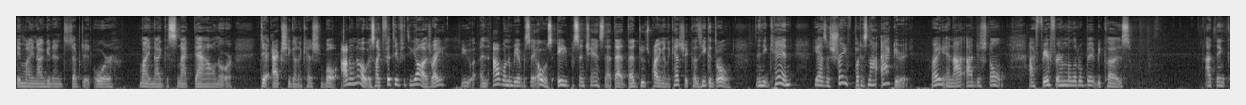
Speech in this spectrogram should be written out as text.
it might not get intercepted or might not get smacked down or they're actually going to catch the ball? I don't know. It's like 50 50 yards, right? You and I want to be able to say, oh, it's eighty percent chance that that that dude's probably gonna catch it because he can throw, and he can. He has a strength, but it's not accurate, right? And I I just don't. I fear for him a little bit because I think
